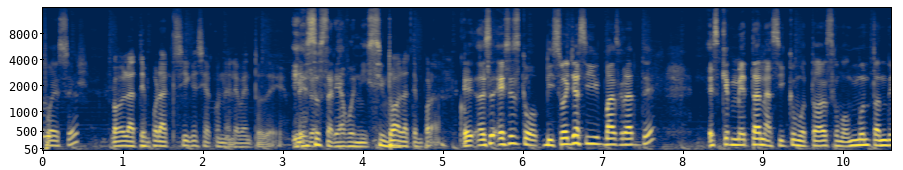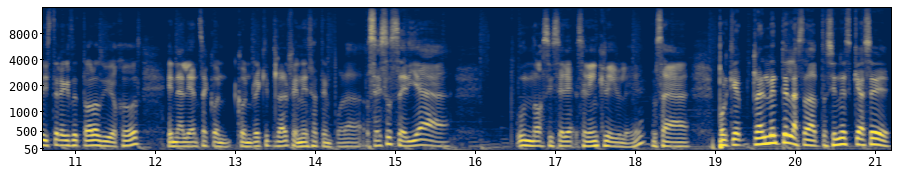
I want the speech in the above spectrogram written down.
puede ser. O la temporada que sigue sea con el evento de... Y eso estaría buenísimo. Toda la temporada. Eh, ese, ese es como mi sueño así más grande. Es que metan así como todos, como un montón de easter eggs de todos los videojuegos en alianza con, con Wreck-It Ralph en esa temporada. O sea, eso sería un no, sí, sería, sería increíble, ¿eh? O sea, porque realmente las adaptaciones que hace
